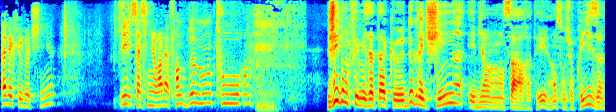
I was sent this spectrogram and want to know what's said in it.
avec les Gretchen. Et ça signera la fin de mon tour. J'ai donc fait mes attaques de Gretchen. Eh bien, ça a raté, hein, sans surprise.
